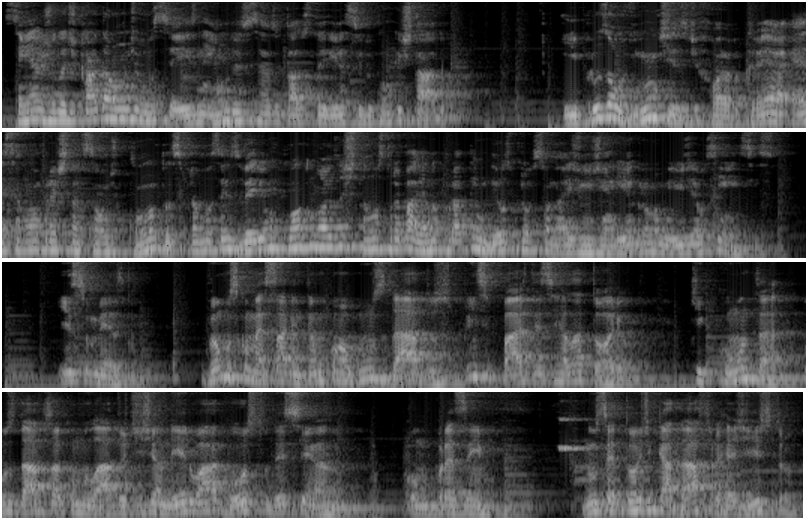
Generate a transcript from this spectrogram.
Sem a ajuda de cada um de vocês, nenhum desses resultados teria sido conquistado. E para os ouvintes de fora do CREA, essa é uma prestação de contas para vocês verem o quanto nós estamos trabalhando para atender os profissionais de engenharia, agronomia e geociências. Isso mesmo. Vamos começar então com alguns dados principais desse relatório, que conta os dados acumulados de janeiro a agosto desse ano, como por exemplo, no setor de cadastro e registro,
